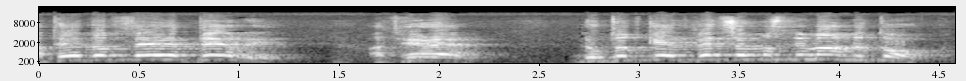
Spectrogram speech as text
atëherë do të theret derri, atëherë nuk do të ketë veçse muslimanë në tokë,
